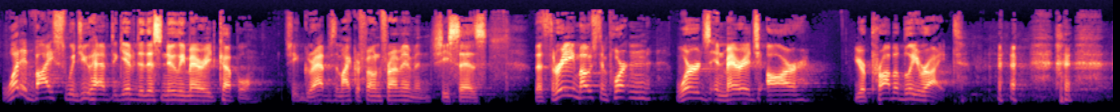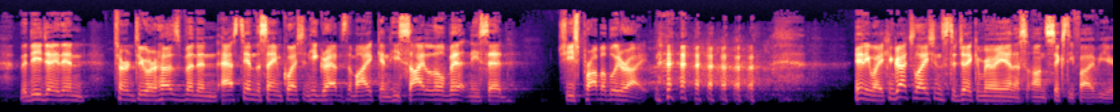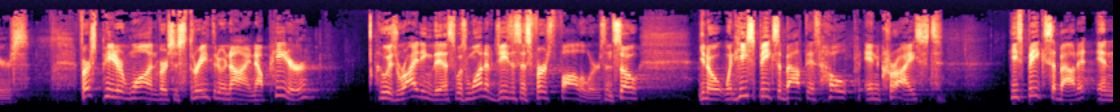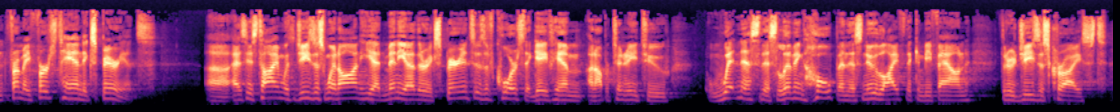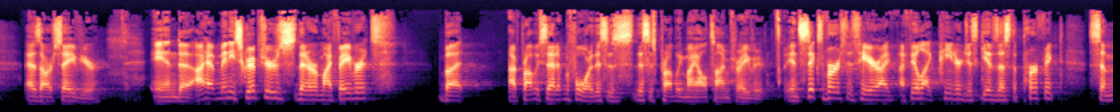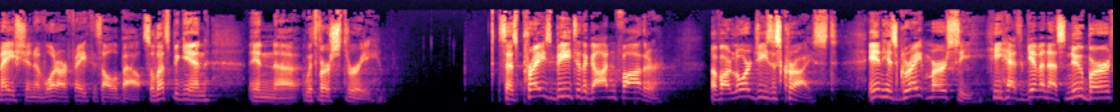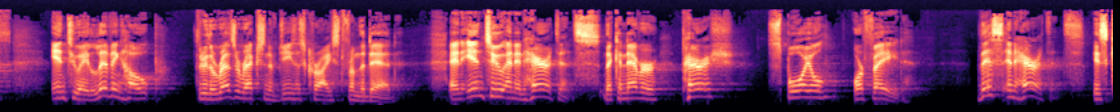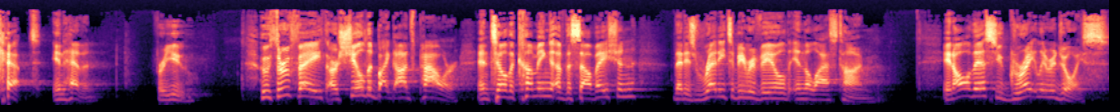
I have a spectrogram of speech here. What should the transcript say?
What advice would you have to give to this newly married couple? She grabs the microphone from him and she says, The three most important words in marriage are, You're probably right. the DJ then turned to her husband and asked him the same question. He grabs the mic and he sighed a little bit and he said, She's probably right. anyway, congratulations to Jake and Mariana on 65 years. 1 Peter 1, verses 3 through 9. Now, Peter, who is writing this, was one of Jesus' first followers. And so, you know, when he speaks about this hope in Christ, he speaks about it in, from a firsthand experience. Uh, as his time with Jesus went on, he had many other experiences, of course, that gave him an opportunity to witness this living hope and this new life that can be found through Jesus Christ as our Savior. And uh, I have many scriptures that are my favorites, but I've probably said it before. This is, this is probably my all time favorite. In six verses here, I, I feel like Peter just gives us the perfect summation of what our faith is all about. So let's begin in, uh, with verse 3. It says, Praise be to the God and Father of our Lord Jesus Christ. In his great mercy, he has given us new birth into a living hope through the resurrection of Jesus Christ from the dead, and into an inheritance that can never perish, spoil, or fade. This inheritance is kept in heaven for you, who through faith are shielded by God's power until the coming of the salvation that is ready to be revealed in the last time. In all this, you greatly rejoice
